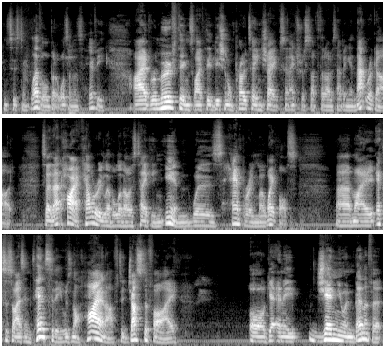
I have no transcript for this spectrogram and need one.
consistent level, but it wasn't as heavy. I had removed things like the additional protein shakes and extra stuff that I was having in that regard. So that higher calorie level that I was taking in was hampering my weight loss. Uh, my exercise intensity was not high enough to justify or get any genuine benefit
